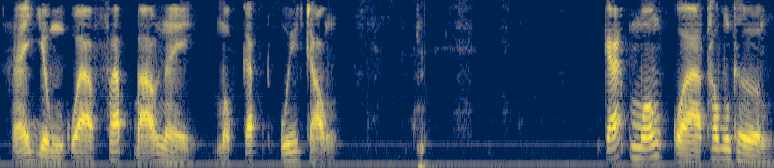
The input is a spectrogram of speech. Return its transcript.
hãy dùng quà pháp bảo này một cách quý trọng. Các món quà thông thường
